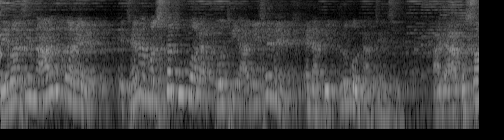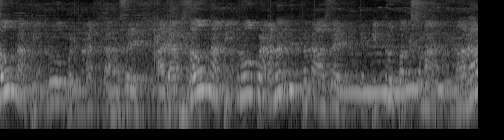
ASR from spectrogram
દેવાસી નારદ કહે કે જેના મસ્તક ઉપર આ પોથી આવી છે ને, એના પિતૃઓ નાચે છે. આજે આપ સૌના પિતૃઓ પણ નાચતા હશે. આજે આપ સૌના પિતૃઓ પણ આનંદિત થતા હશે કે પિતૃ પક્ષમાં મારા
